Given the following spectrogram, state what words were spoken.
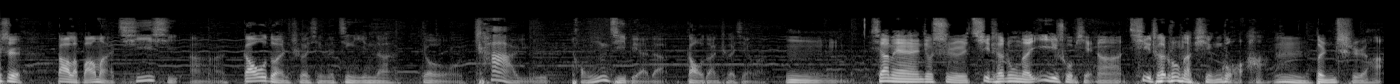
是到了宝马七系啊，高端车型的静音呢又差于。同级别的高端车型了。嗯，下面就是汽车中的艺术品啊，汽车中的苹果啊。嗯，奔驰哈，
